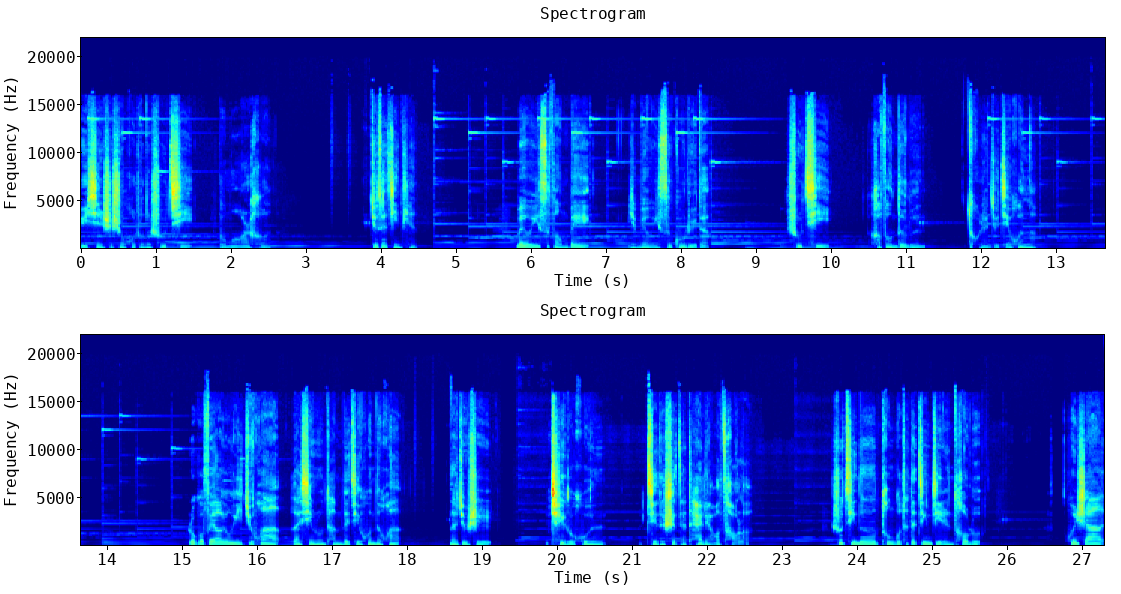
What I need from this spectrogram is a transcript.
与现实生活中的舒淇不谋而合。就在今天。没有一丝防备，也没有一丝顾虑的舒淇和冯德伦突然就结婚了。如果非要用一句话来形容他们的结婚的话，那就是这个婚结的实在太潦草了。舒淇呢，通过她的经纪人透露，婚纱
